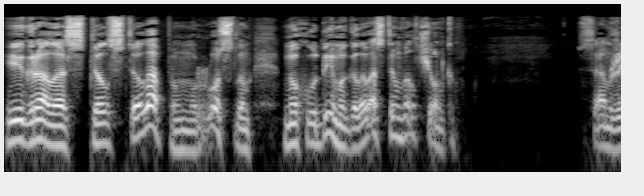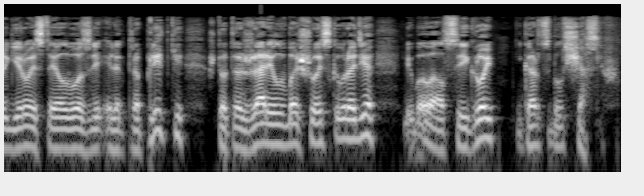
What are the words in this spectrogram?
играла с толстолапым, рослым, но худым и головастым волчонком. Сам же герой стоял возле электроплитки, что-то жарил в большой сковороде, любовался игрой и, кажется, был счастлив.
